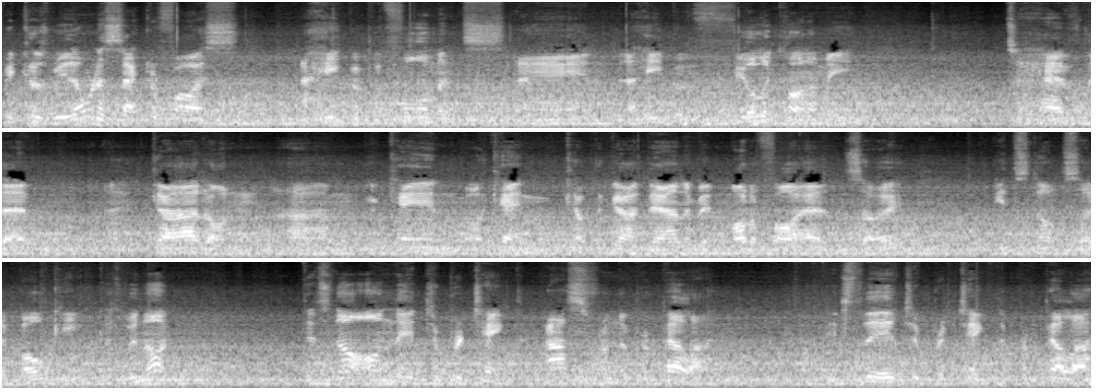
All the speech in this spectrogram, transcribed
Because we don't want to sacrifice a heap of performance and a heap of fuel economy to have that guard on. Um, we can, I can cut the guard down a bit and modify it so it's not so bulky because we're not, it's not on there to protect us from the propeller it's there to protect the propeller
